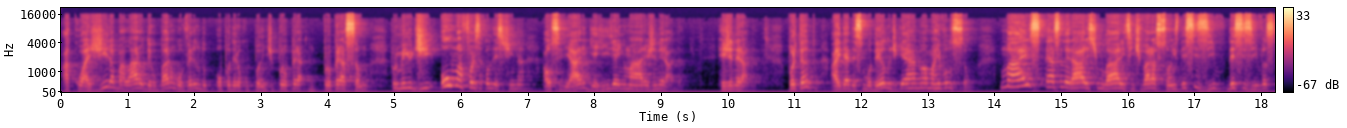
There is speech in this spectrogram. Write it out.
a coagir, abalar ou derrubar um governo do, ou poder ocupante por, opera, por operação por meio de ou uma força clandestina, auxiliar e guerrilha em uma área generada, regenerada. Portanto, a ideia desse modelo de guerra não é uma revolução, mas é acelerar, estimular, incentivar ações decisivas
